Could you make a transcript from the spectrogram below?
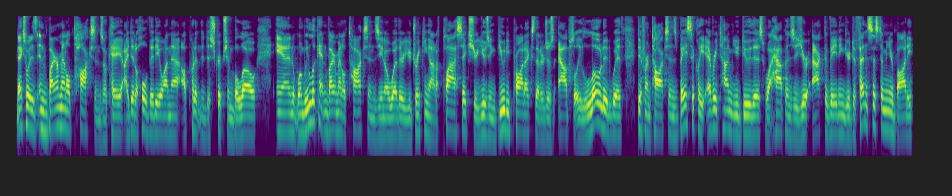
Next one is environmental toxins. Okay, I did a whole video on that. I'll put it in the description below. And when we look at environmental toxins, you know, whether you're drinking out of plastics, you're using beauty products that are just absolutely loaded with different toxins, basically every time you do this, what happens is you're activating your defense system in your body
